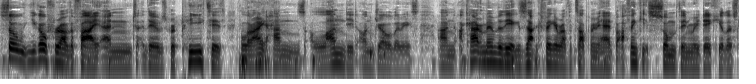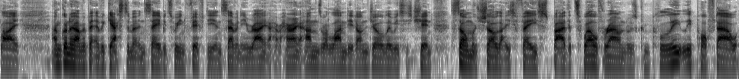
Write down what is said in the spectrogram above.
So you go throughout the fight, and there was repeated right hands landed on Joe Louis, and I can't remember the exact figure off the top of my head, but I think it's something ridiculous. Like I'm going to have a bit of a guesstimate and say between 50 and 70 right right hands were landed on Joe Louis's chin. So much so that his face by the 12th round was completely puffed out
